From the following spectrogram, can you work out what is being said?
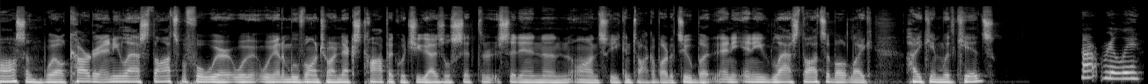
Awesome. Well, Carter, any last thoughts before we're we're, we're going to move on to our next topic, which you guys will sit through, sit in and on, so you can talk about it too. But any any last thoughts about like hiking with kids? Not really.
